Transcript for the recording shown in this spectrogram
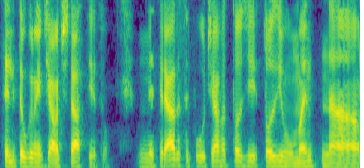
целите ограничават щастието. Не трябва да се получава този, този момент на.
